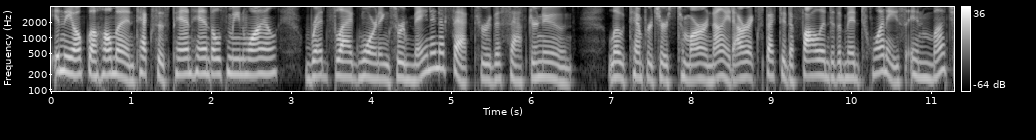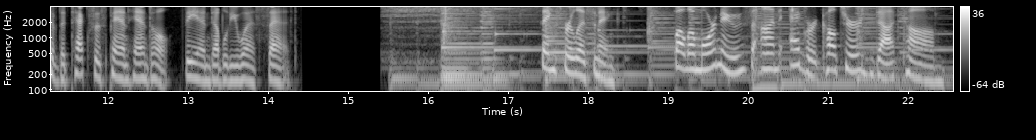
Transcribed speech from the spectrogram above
In the Oklahoma and Texas panhandles, meanwhile, red flag warnings remain in effect through this afternoon. Low temperatures tomorrow night are expected to fall into the mid 20s in much of the Texas panhandle, the NWS said. Thanks for listening. Follow more news on agriculture.com.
